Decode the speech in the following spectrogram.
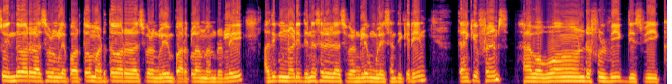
ஸோ இந்த வார ராசிபலங்களை பார்த்தோம். அடுத்த வார ராசிபலங்களையும் பார்க்கலாம் நண்பர்களே. அதுக்கு முன்னாடி தினசரி ராசிபலங்களையும் உங்களை சந்திக்கிறேன். Thank you friends have a wonderful week this week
